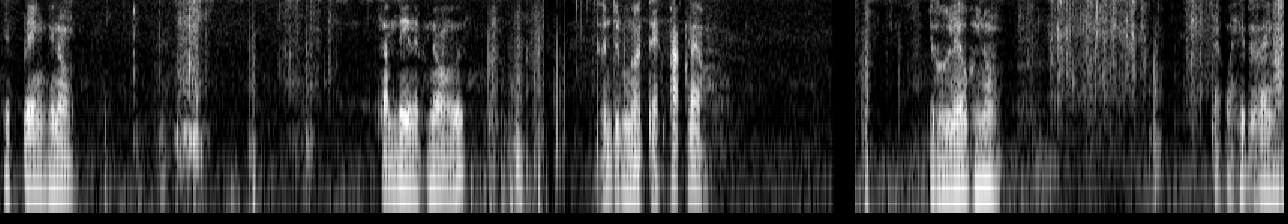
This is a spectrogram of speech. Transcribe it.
เห็ดเป้งพี่น้องซ้ำนี่เลยพี่น้องเอ้ยเดินจนเหงื่อแตกพักแล้วเจอแล้วพี่น้องจักว่าเห็ดอะไรมา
